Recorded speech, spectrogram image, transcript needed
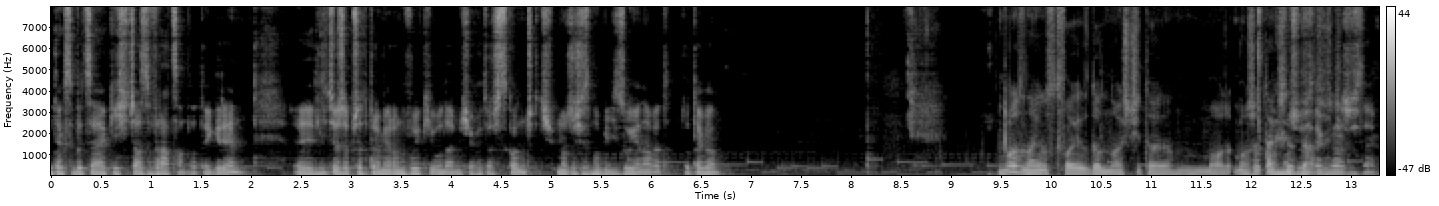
i tak sobie co jakiś czas wracam do tej gry. E, liczę, że przed premierą dwójki uda mi się chociaż skończyć. Może się zmobilizuje nawet do tego. No, znając twoje zdolności, to może, może tak się może zdarzyć. tak zdarzyć, tak.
